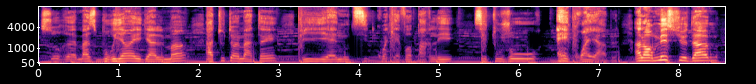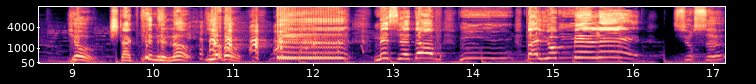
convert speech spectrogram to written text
sur euh, Masbourian également, à tout un matin. Puis elle nous dit de quoi qu'elle va parler. C'est toujours incroyable. Alors, messieurs, dames, yo, je Pénélope. Yo, messieurs, dames, mm, bah yo, mêlé. Sur ce,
